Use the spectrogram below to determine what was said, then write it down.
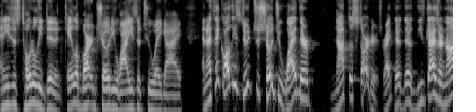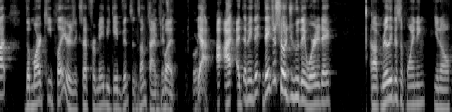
and he just totally didn't. Caleb Martin showed you why he's a two way guy, and I think all these dudes just showed you why they're not the starters, right? They're they're these guys are not the marquee players, except for maybe Gabe Vincent sometimes. Vincent, But yeah, I I, I mean they, they just showed you who they were today. Um, really disappointing, you know.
